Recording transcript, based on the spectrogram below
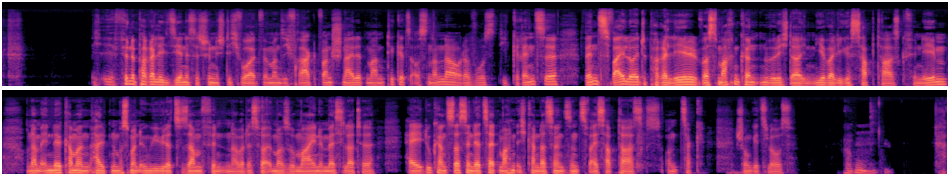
Ich, ich finde, parallelisieren ist das schöne Stichwort. Wenn man sich fragt, wann schneidet man Tickets auseinander oder wo ist die Grenze? Wenn zwei Leute parallel was machen könnten, würde ich da ein jeweiliges Subtask für nehmen. Und am Ende kann man halt, muss man irgendwie wieder zusammenfinden. Aber das war immer so meine Messlatte. Hey, du kannst das in der Zeit machen, ich kann das, das sind zwei Subtasks und zack, schon geht's los. Hm.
